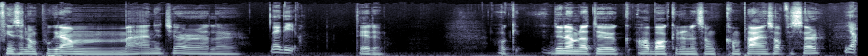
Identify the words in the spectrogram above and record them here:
finns det någon programmanager eller? Nej det är jag. Det är du. Och du nämnde att du har bakgrunden som compliance officer. Ja.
